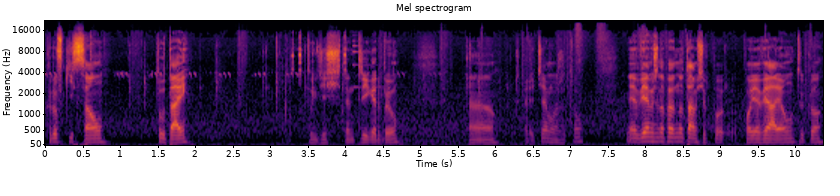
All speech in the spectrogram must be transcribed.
krówki są tutaj. Tu gdzieś ten trigger był. E, czekajcie, może tu? Nie, wiem, że na pewno tam się po pojawiają, tylko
